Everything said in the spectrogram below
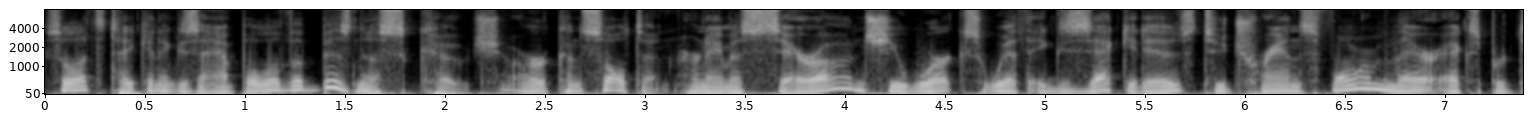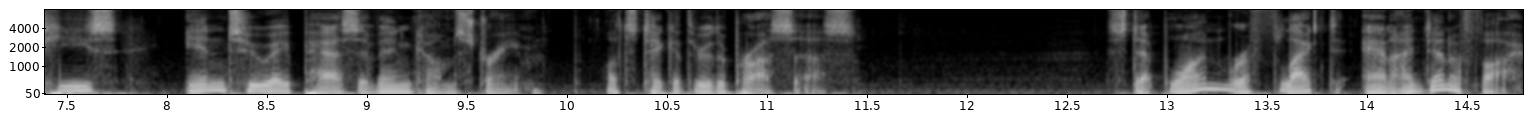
So let's take an example of a business coach or consultant. Her name is Sarah, and she works with executives to transform their expertise into a passive income stream. Let's take it through the process. Step one reflect and identify.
